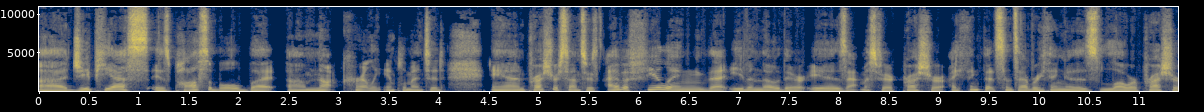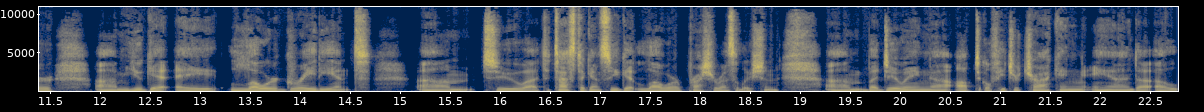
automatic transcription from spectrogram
Uh, GPS is possible, but um, not currently implemented. And pressure sensors, I have a feeling that even though there is atmospheric pressure, I think that since everything is lower pressure, um, you get a lower gradient um, to uh, to test against, so you get lower pressure resolution. Um, but doing uh, optical feature tracking and a,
